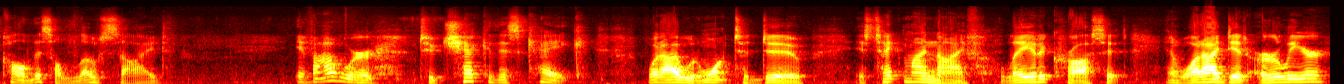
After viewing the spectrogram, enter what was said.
call this a low side. If I were to check this cake, what I would want to do is take my knife, lay it across it, and what I did earlier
